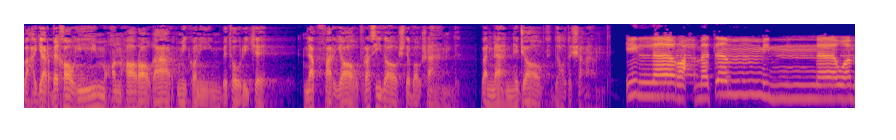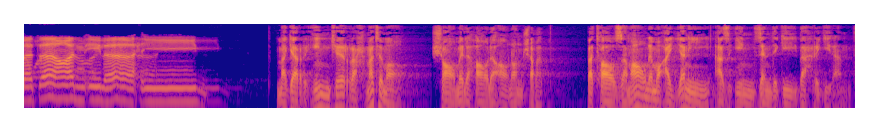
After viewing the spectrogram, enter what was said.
و اگر بخواهیم آنها را غرق می‌کنیم به طوری که نه فریاد رسی داشته باشند و نه نجات داده شوند. الا رحمتا منا و متاعا الى مگر اینکه رحمت ما شامل حال آنان شود و تا زمان معینی از این زندگی بهره گیرند.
